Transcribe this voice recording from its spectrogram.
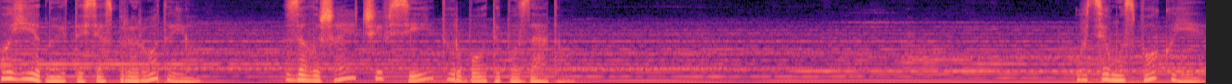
поєднуєтеся з природою, залишаючи всі турботи позаду. У цьому спокої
